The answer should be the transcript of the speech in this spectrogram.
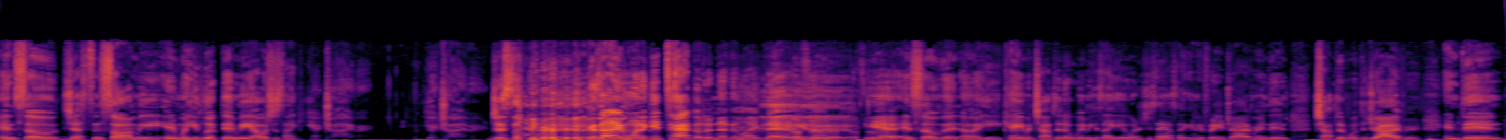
And so Justin saw me, and when he looked at me, I was just like, "Your driver, your driver," just because I didn't want to get tackled or nothing like that, I you know. that. Yeah, that. and so then uh, he came and chopped it up with me. He's like, "Yeah, what did you say?" I was like, "I'm here for your driver," and then chopped it up with the driver. And then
